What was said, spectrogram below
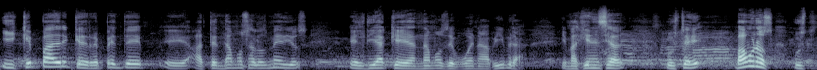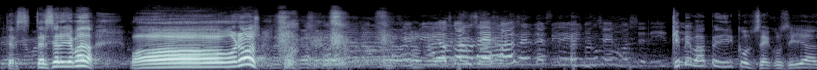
Y qué padre que de repente eh, atendamos a los medios el día que andamos de buena vibra. Imagínense, usted, vámonos, usted- ter- tercera llamada, vámonos. ¿Te pidió consejos? ¿Te pidió consejos, Me va a pedir consejos? Ella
